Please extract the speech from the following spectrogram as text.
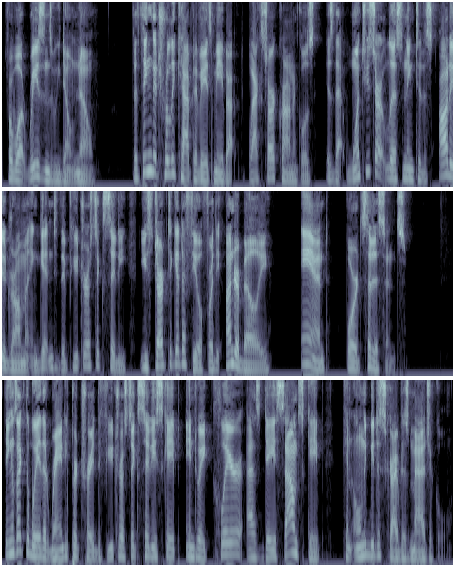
for what reasons we don't know. The thing that truly captivates me about Black Star Chronicles is that once you start listening to this audio drama and get into the futuristic city, you start to get a feel for the underbelly and for its citizens. Things like the way that Randy portrayed the futuristic cityscape into a clear as day soundscape can only be described as magical.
